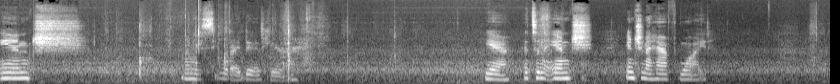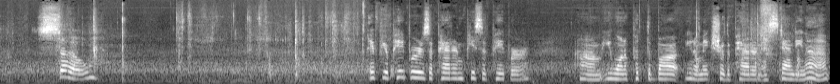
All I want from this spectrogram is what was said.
inch. Let me see what I did here. Yeah it's an inch inch and a half wide so, if your paper is a pattern piece of paper, um, you want to put the bot, you know, make sure the pattern is standing up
